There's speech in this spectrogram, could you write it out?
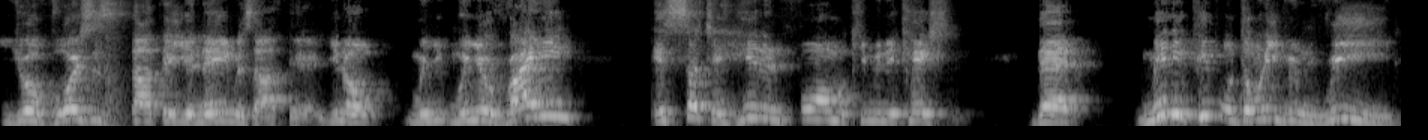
your voice is out there, your name is out there. You know, when you when you're writing, it's such a hidden form of communication that many people don't even read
